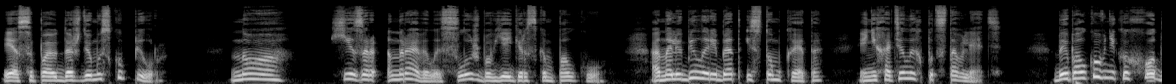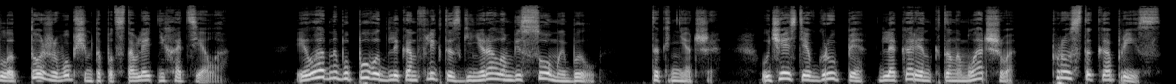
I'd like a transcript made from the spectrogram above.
и осыпают дождем из купюр. Но Хизер нравилась служба в егерском полку. Она любила ребят из Томкэта и не хотела их подставлять. Да и полковника Ходла тоже, в общем-то, подставлять не хотела. И ладно бы повод для конфликта с генералом весомый был. Так нет же. Участие в группе для Каррингтона-младшего — просто каприз.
